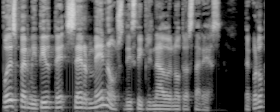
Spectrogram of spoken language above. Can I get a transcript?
puedes permitirte ser menos disciplinado en otras tareas. ¿De acuerdo?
